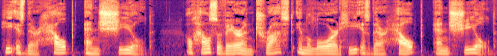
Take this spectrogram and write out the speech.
He is their help and shield. O house of Aaron, trust in the Lord. He is their help and shield.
